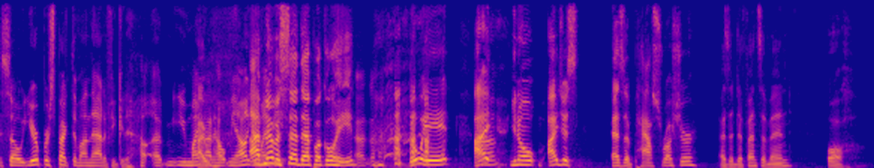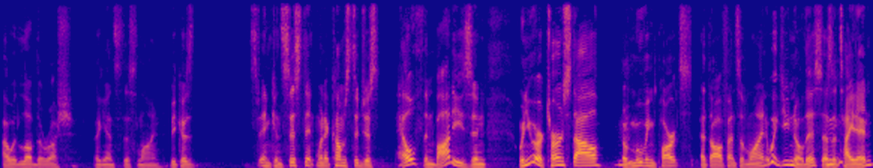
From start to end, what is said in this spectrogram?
so your perspective on that, if you could, hel- uh, you might not help me out. You I've never be- said that, but go ahead. Do it. Uh-huh. I, you know, I just as a pass rusher, as a defensive end, oh, I would love to rush against this line because it's inconsistent when it comes to just health and bodies. And when you are a turnstile of mm-hmm. moving parts at the offensive line, wait, you know this as a mm-hmm. tight end.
